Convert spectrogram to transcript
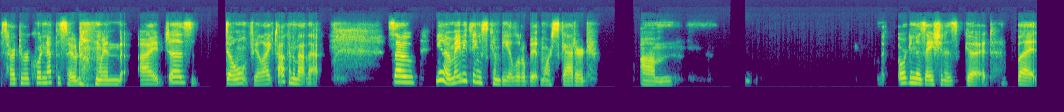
it's hard to record an episode when I just don't feel like talking about that. So, you know, maybe things can be a little bit more scattered. Um, organization is good, but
